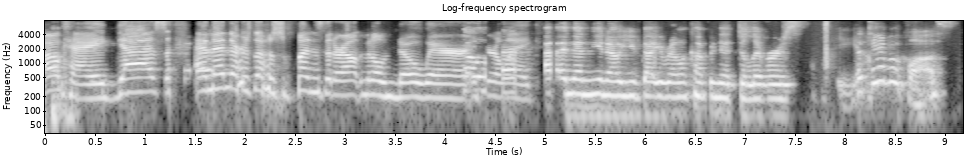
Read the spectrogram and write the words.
okay, yes, and then there's those ones that are out in the middle of nowhere. If you're like, and then you know you've got your rental company that delivers yeah. the tablecloths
